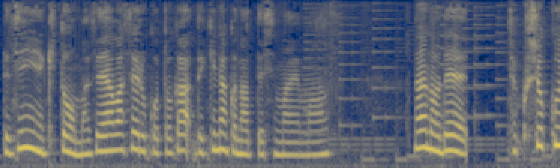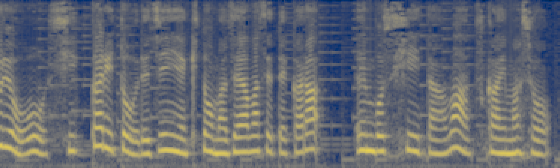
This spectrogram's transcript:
レジン液と混ぜ合わせることができなくなってしまいます。なので、着色料をしっかりとレジン液と混ぜ合わせてからエンボスヒーターは使いましょう。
